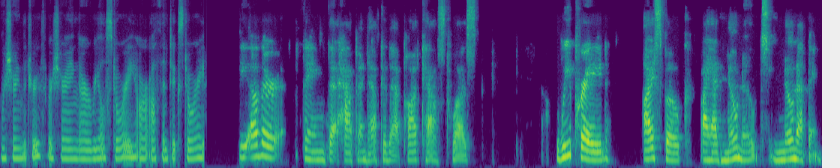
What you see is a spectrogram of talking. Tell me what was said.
We're sharing the truth, we're sharing our real story, our authentic story. The other thing that happened after that podcast was we prayed, I spoke, I had no notes, no nothing.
